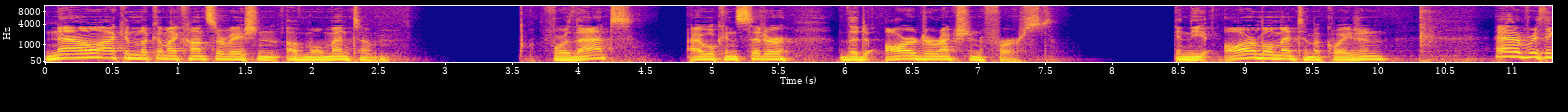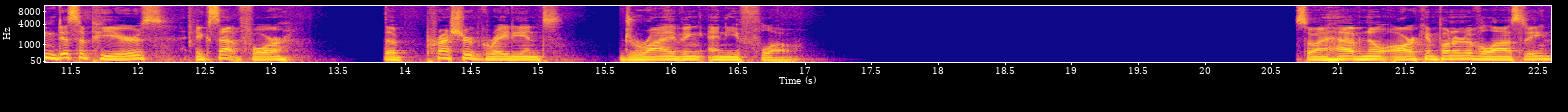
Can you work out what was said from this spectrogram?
Now I can look at my conservation of momentum. For that, I will consider the r direction first. In the r momentum equation, everything disappears except for the pressure gradient driving any flow. So I have no r component of velocity.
